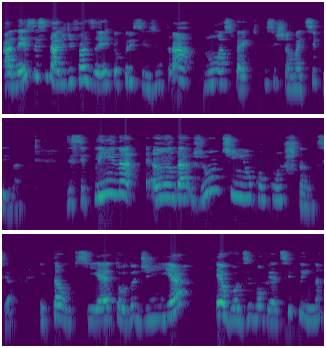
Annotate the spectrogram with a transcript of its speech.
a necessidade de fazer, eu preciso entrar num aspecto que se chama disciplina. Disciplina anda juntinho com constância. Então, se é todo dia, eu vou desenvolver a disciplina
